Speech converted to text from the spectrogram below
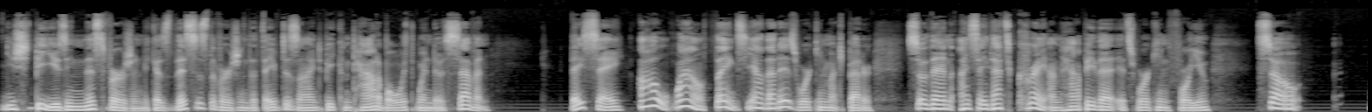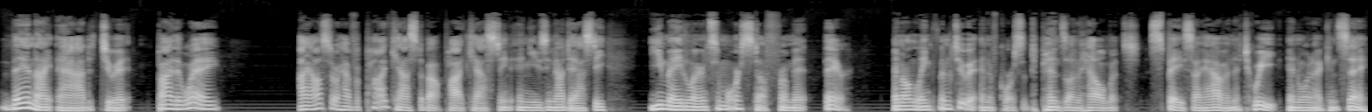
you should be using this version because this is the version that they've designed to be compatible with Windows 7. They say, oh, wow, thanks. Yeah, that is working much better. So then I say, that's great. I'm happy that it's working for you. So then I add to it, by the way, I also have a podcast about podcasting and using Audacity. You may learn some more stuff from it there. And I'll link them to it. And of course, it depends on how much space I have in a tweet and what I can say.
